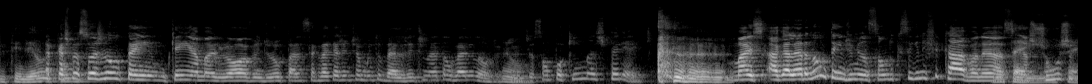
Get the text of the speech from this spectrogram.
Entendeu? É porque as Então, pessoas não têm. Quem é mais jovem, de novo, parece que a gente é muito velho. A gente não é tão velho, não, gente. A Não. gente é só um pouquinho mais experiente. Mas a galera não tem dimensão do que significava, né? Não assim, tem, a Xuxa,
